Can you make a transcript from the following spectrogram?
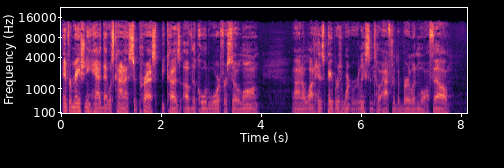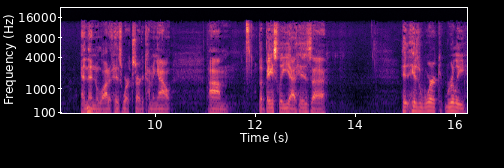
information he had that was kind of suppressed because of the Cold War for so long. And a lot of his papers weren't released until after the Berlin Wall fell. And then a lot of his work started coming out. Um, but basically, yeah, his, uh, his, his work really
